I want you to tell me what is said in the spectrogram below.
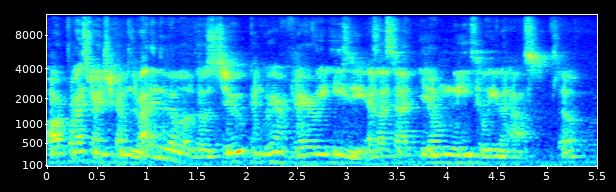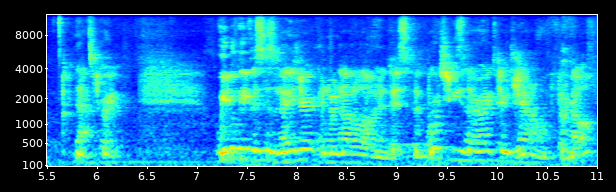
Our price range comes right in the middle of those two, and we are very easy. As I said, you don't need to leave the house. So that's great. We believe this is major, and we're not alone in this. The Portuguese Director General for Health,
